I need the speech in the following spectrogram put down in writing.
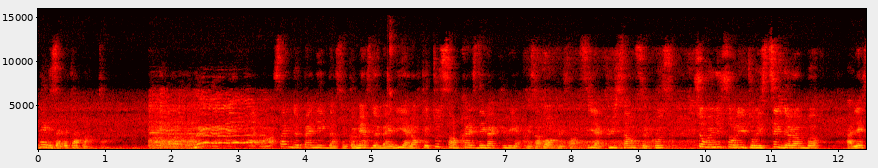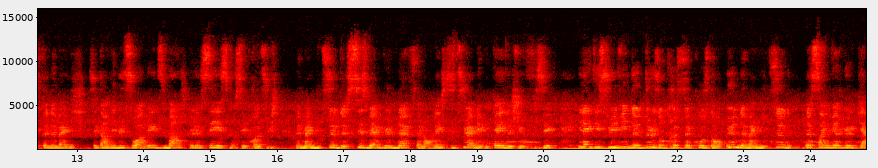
d'Elisabeth Laplante. Scène de panique dans ce commerce de Bali alors que tous s'empressent d'évacuer après avoir ressenti la puissante secousse survenue sur l'île touristique de Lombok à l'est de Bali. C'est en début de soirée dimanche que le séisme s'est produit. D'une magnitude de 6,9 selon l'Institut américain de géophysique, il a été suivi de deux autres secousses, dont une de magnitude de 5,4,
